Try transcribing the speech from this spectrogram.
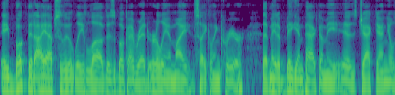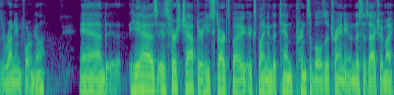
a book that I absolutely loved is a book I read early in my cycling career that made a big impact on me is Jack Daniels' running formula. And he has his first chapter, he starts by explaining the 10 principles of training. And this is actually my,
